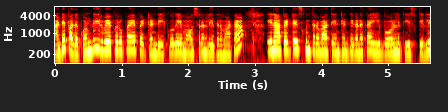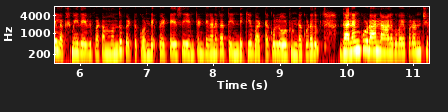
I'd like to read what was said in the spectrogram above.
అంటే పదకొండు ఇరవై ఒక రూపాయి పెట్టండి. ఎక్కువగా ఏం అవసరం లేదనమాట ఇలా పెట్టేసుకున్న తర్వాత ఏంటంటే కనుక ఈ బౌల్ని తీసుకెళ్ళి లక్ష్మీదేవి పటం ముందు పెట్టుకోండి. పెట్టేసి ఏంటంటే కనుక తిండికి బట్టకు లోటు ఉండకూడదు. ధనం కూడా నాలుగు వైపుల నుంచి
